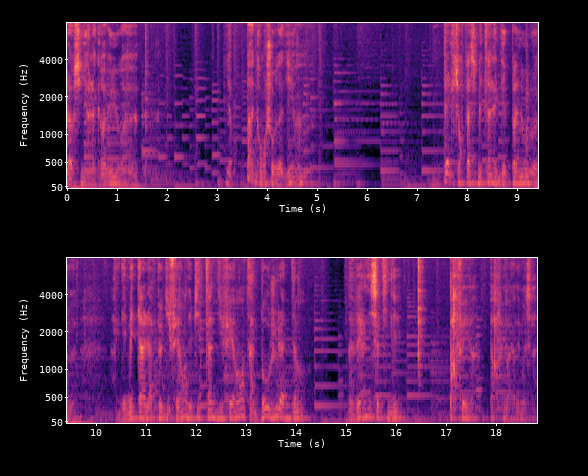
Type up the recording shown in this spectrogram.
Là aussi a la gravure euh, il n'y a pas grand chose à dire. Hein. Une belle surface métal avec des panneaux, euh, avec des métals un peu différents, des petites teintes différentes, un beau jus là-dedans, un vernis satiné. Parfait, hein parfait, regardez-moi ça.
